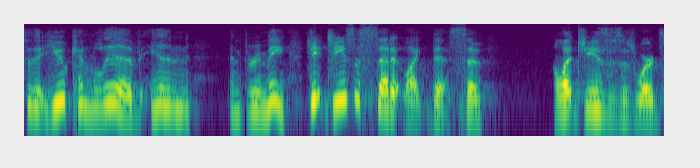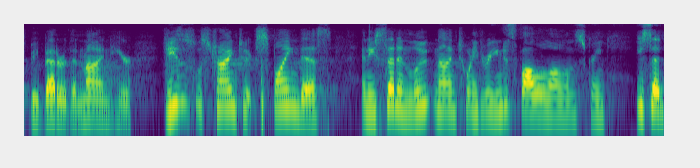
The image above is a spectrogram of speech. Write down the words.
so that you can live in and through me. Je- Jesus said it like this. So I'll let Jesus' words be better than mine here. Jesus was trying to explain this and he said in Luke 9 23, you can just follow along on the screen. He said,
